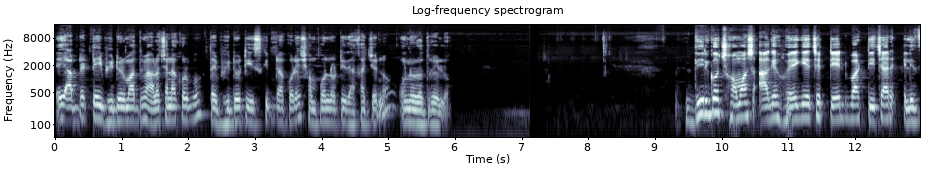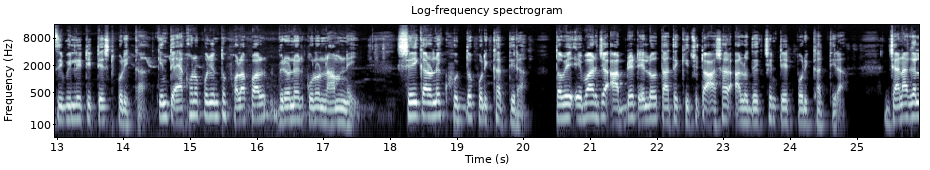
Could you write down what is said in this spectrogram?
এই আপডেটটি এই ভিডিওর মাধ্যমে আলোচনা করব, তাই ভিডিওটি স্কিপ না করে সম্পূর্ণটি দেখার জন্য অনুরোধ রইল। দীর্ঘ ছ মাস আগে হয়ে গিয়েছে টেট বা টিচার এলিজিবিলিটি টেস্ট পরীক্ষা, কিন্তু এখনও পর্যন্ত ফলাফল বেরোনোর কোনো নাম নেই। সেই কারণে ক্ষুদ্র পরীক্ষার্থীরা। তবে এবার যা আপডেট এলো তাতে কিছুটা আশার আলো দেখছেন টেট পরীক্ষার্থীরা। জানা গেল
